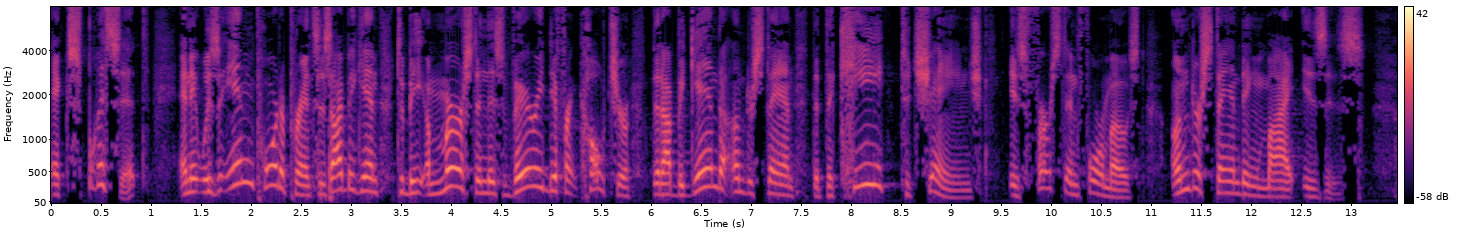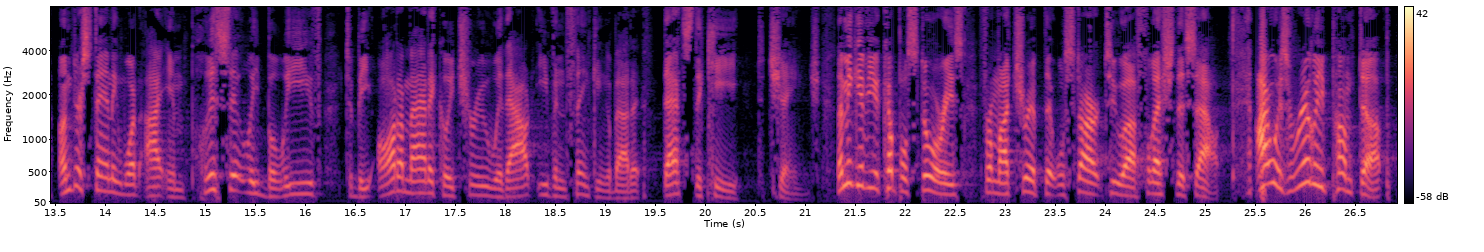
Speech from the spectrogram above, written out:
explicit. And it was in Port au Prince as I began to be immersed in this very different culture that I began to understand that the key to change is first and foremost understanding my ises understanding what I implicitly believe to be automatically true without even thinking about it, that's the key to change. Let me give you a couple stories from my trip that will start to uh, flesh this out. I was really pumped up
